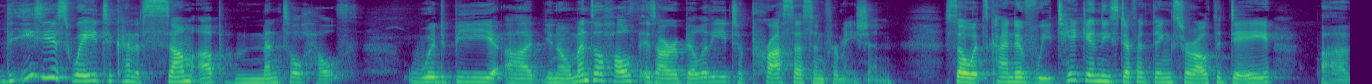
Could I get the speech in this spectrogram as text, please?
the easiest way to kind of sum up mental health would be, uh, you know, mental health is our ability to process information. So it's kind of we take in these different things throughout the day, uh,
